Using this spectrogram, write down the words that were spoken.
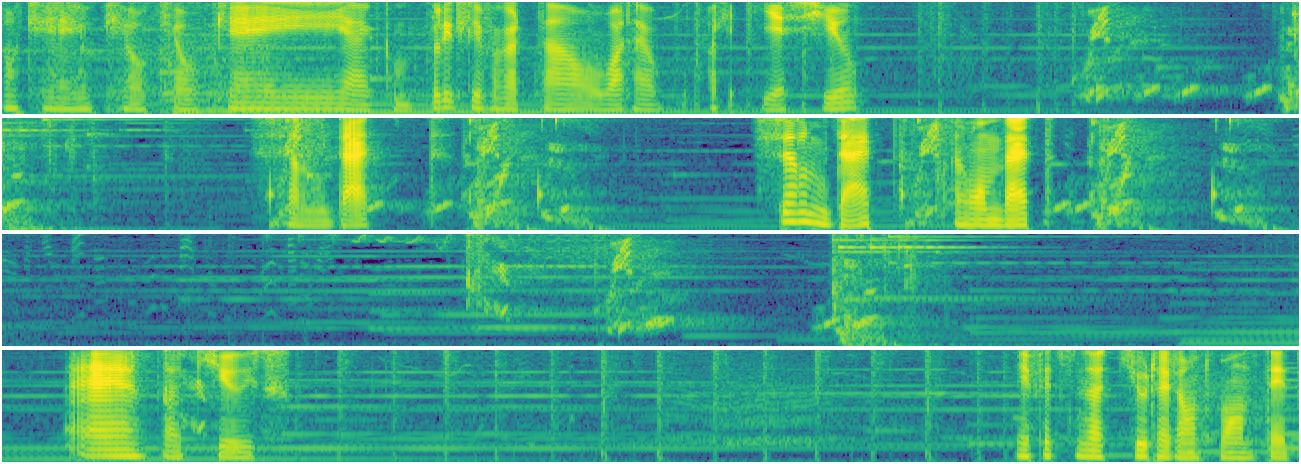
Okay, okay, okay, okay. I completely forgot now what I... Okay, yes, you. Sell that. Sell me that. I want that. Eh, not cute. If it's not cute, I don't want it.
